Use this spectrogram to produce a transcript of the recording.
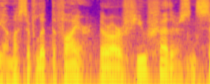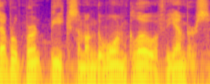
Lucia must have lit the fire. There are a few feathers and several burnt beaks among the warm glow of the embers.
